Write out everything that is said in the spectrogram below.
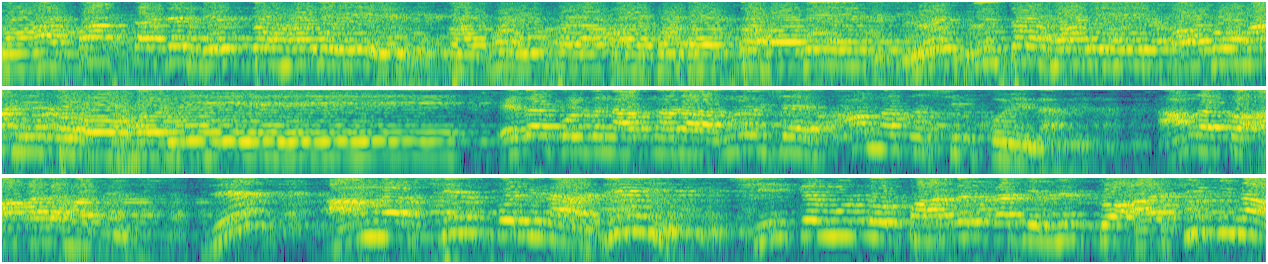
মহাপাপ কাজে লিপ্ত হবে, তখনই তোরা অপদস্থ হবে, লজ্জিত হবে, অপমানিত হবে। এবার বলবেন আপনারা মুরব্বী সাহেব, আমরা তো শির করি না। আমরা তো আহলে হাদিস। যে আমরা শির করি না। জি, শিরকের মতো পাপের কাজে লিপ্ত আছি কিনা?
